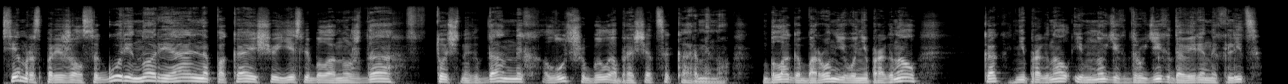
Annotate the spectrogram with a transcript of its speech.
всем распоряжался Гури, но реально пока еще, если была нужда в точных данных лучше было обращаться к Армину. Благо барон его не прогнал, как не прогнал и многих других доверенных лиц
